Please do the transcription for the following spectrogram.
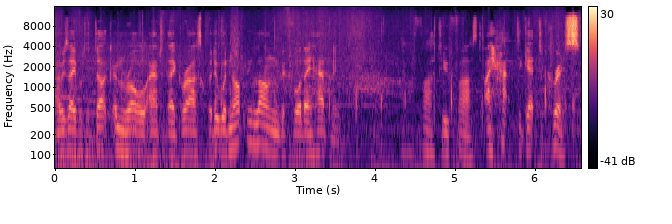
I was able to duck and roll out of their grasp, but it would not be long before they had me. They were far too fast. I had to get to Chris.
